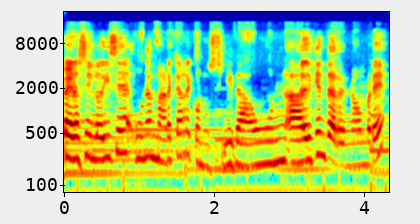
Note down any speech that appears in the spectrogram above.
Pero si lo dice una marca reconocida, un, alguien de renombre,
